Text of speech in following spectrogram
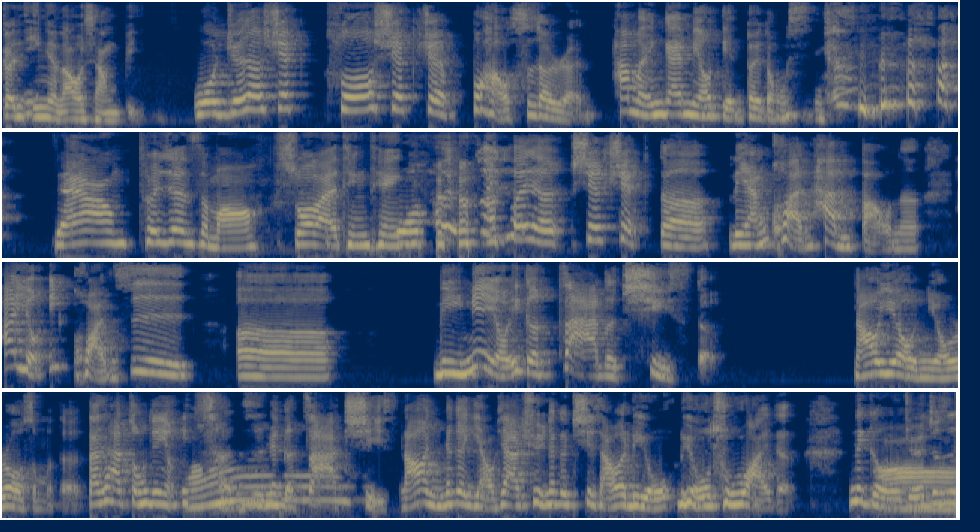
跟 In-N-Out 相比，我觉得 Shake 说 Shake shake 不好吃的人，他们应该没有点对东西。怎样推荐什么？说来听听。我最最推的 Shake shake 的两款汉堡呢，它有一款是呃里面有一个炸的 cheese 的，然后也有牛肉什么的，但是它中间有一层是那个炸 cheese，、哦、然后你那个咬下去，那个 cheese 才会流流出来的。那个我觉得就是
